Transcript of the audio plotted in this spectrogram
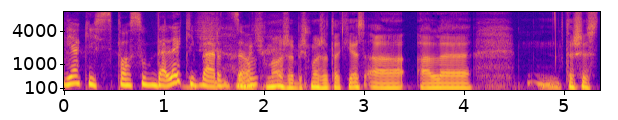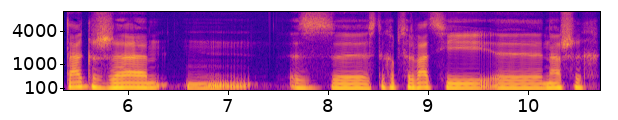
w jakiś sposób daleki bardzo. Być może, być może tak jest, a, ale też jest tak, że z, z tych obserwacji y, naszych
